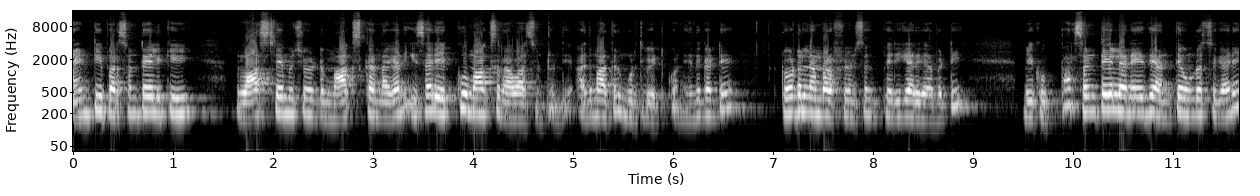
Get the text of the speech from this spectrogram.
నైంటీ పర్సెంటేజ్కి లాస్ట్ టైం వచ్చినటువంటి మార్క్స్ కన్నా కానీ ఈసారి ఎక్కువ మార్క్స్ రావాల్సి ఉంటుంది. అది మాత్రం గుర్తుపెట్టుకోండి. ఎందుకంటే టోటల్ నెంబర్ ఆఫ్ స్టూడెంట్స్ పెరిగారు కాబట్టి మీకు పర్సంటేజ్ అనేది అంతే ఉండొచ్చు కానీ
